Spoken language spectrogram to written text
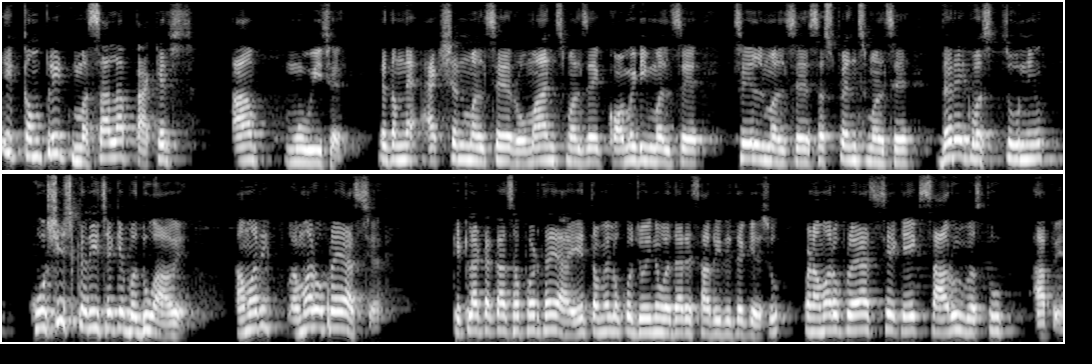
એક કમ્પ્લીટ મસાલા પેકેજ આ મૂવી છે. કે તમને એક્શન મળશે રોમાન્સ મળશે કોમેડી મળશે થ્રિલ મળશે સસ્પેન્સ મળશે. દરેક વસ્તુની કોશિશ કરી છે કે બધું આવે. અમારી, અમારો પ્રયાસ છે. કેટલા ટકા સફળ થયા એ તમે લોકો જોઈને વધારે સારી રીતે કહેશું. પણ અમારો પ્રયાસ છે કે એક સારું વસ્તુ આપે.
